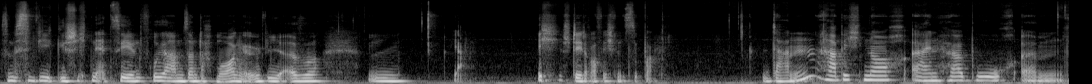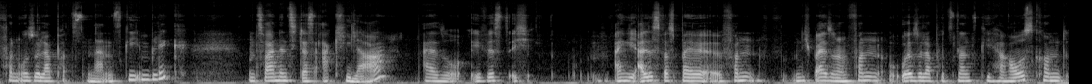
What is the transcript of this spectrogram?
so ein bisschen wie Geschichten erzählen, früher am Sonntagmorgen irgendwie. Also mh, mm, ja, ich stehe drauf, ich finde es super. Dann habe ich noch ein Hörbuch ähm, von Ursula Poznanski im Blick. Und zwar nennt sich das Aquila. Also ihr wisst, ich eigentlich alles, was bei äh, von, nicht bei, sondern von Ursula Poznanski herauskommt,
